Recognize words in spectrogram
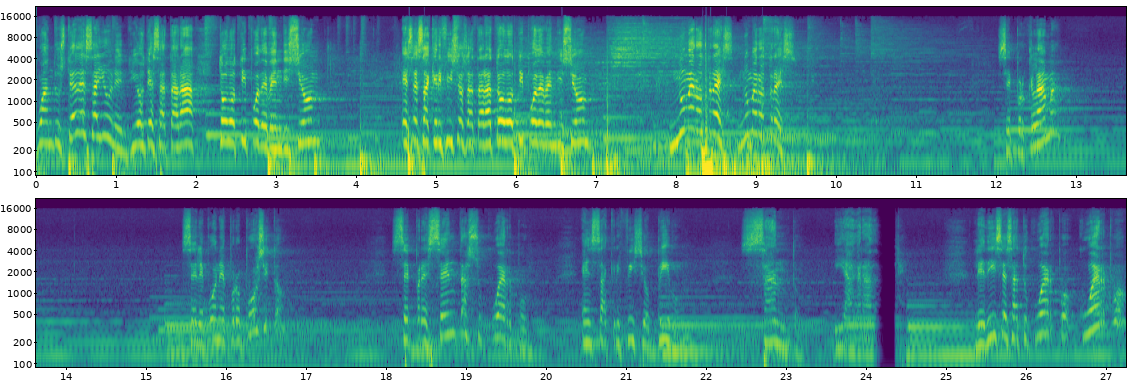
Cuando usted desayune, Dios desatará todo tipo de bendición. Ese sacrificio desatará todo tipo de bendición. Número tres, número tres. Se proclama, se le pone propósito, se presenta su cuerpo en sacrificio vivo, santo y agradable. Le dices a tu cuerpo, cuerpo,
